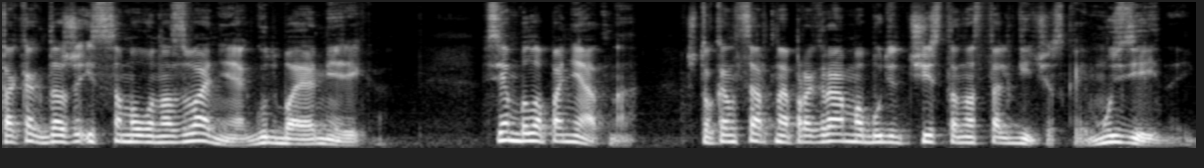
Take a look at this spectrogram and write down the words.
так как даже из самого названия «Goodbye America» всем было понятно, что концертная программа будет чисто ностальгической, музейной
